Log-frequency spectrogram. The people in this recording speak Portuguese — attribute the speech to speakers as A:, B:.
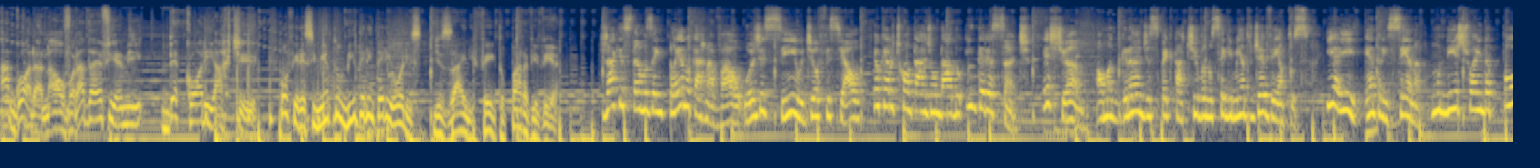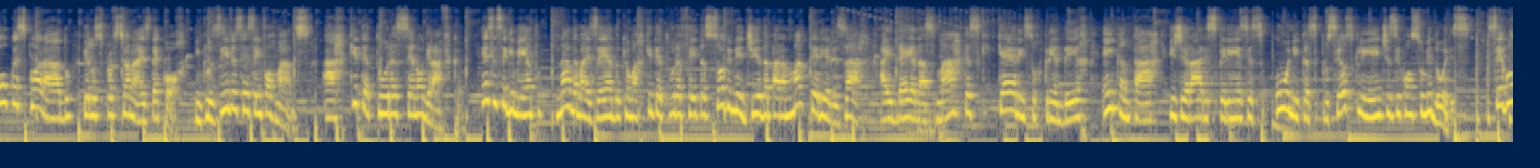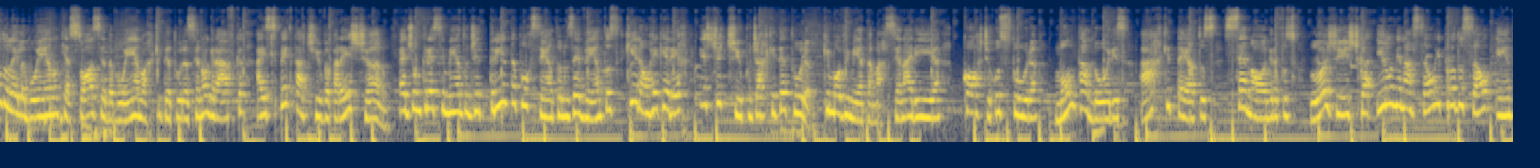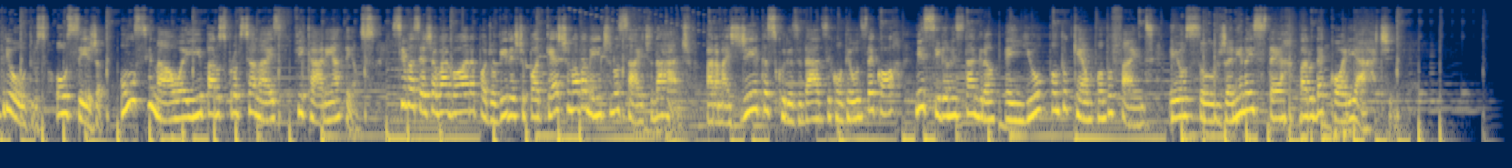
A: Agora na Alvorada FM, Decore Arte.
B: Oferecimento Líder Interiores, design feito para viver.
C: Já que estamos em pleno carnaval, hoje sim, o dia oficial, eu quero te contar de um dado interessante. Este ano há uma grande expectativa no segmento de eventos. E aí entra em cena um nicho ainda pouco explorado pelos profissionais decor, inclusive os recém-formados, a arquitetura cenográfica. Esse segmento nada mais é do que uma arquitetura feita sob medida para materializar a ideia das marcas que querem surpreender, encantar e gerar experiências únicas para os seus clientes e consumidores. Segundo Leila Bueno, que é sócia da Bueno Arquitetura Cenográfica, a expectativa para este ano é de um crescimento de 30% nos eventos que irão requerer este tipo de arquitetura, que movimenta marcenaria, corte e costura, montadores, arquitetos, cenógrafos, logística, iluminação e produção, entre outros. Ou seja, um sinal aí para os profissionais ficarem atentos. Se você chegou agora, pode ouvir este podcast novamente no site da rádio. Para mais dicas, curiosidades e conteúdos decor, me siga no Instagram em you.cam.find. Eu sou Janina Esther para o Decore e Arte.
